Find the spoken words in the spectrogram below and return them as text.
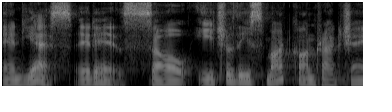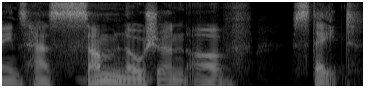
And yes it is. So each of these smart contract chains has some notion of state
